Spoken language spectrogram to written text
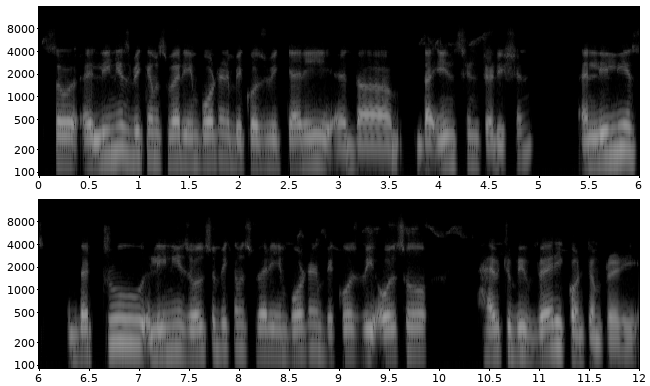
so uh, lineage becomes very important because we carry uh, the the ancient tradition and lineage the true lineage also becomes very important because we also have to be very contemporary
